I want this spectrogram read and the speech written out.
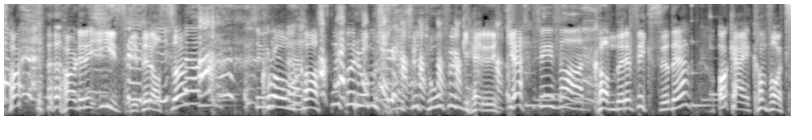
Takk. Har dere isbiter også? Chromecasten på rom 22 fungerer ikke. Fy faen. Kan dere fikse det? OK, kan få et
